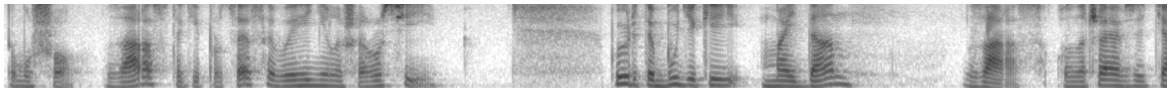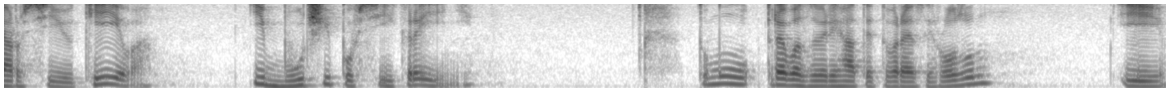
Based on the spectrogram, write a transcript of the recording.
тому що зараз такі процеси вигідні лише Росії. Повірте, будь-який майдан зараз означає взяття Росією Києва і Бучі по всій країні. Тому треба зберігати тверезий розум і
